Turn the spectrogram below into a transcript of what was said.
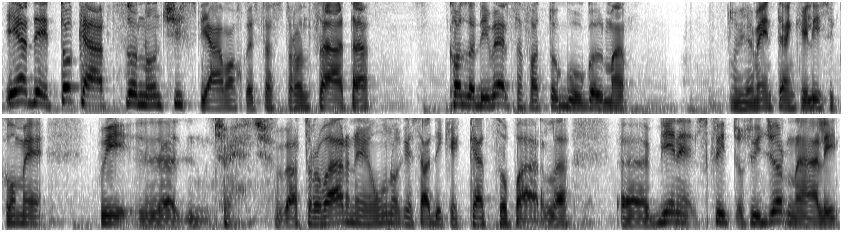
e ha detto cazzo non ci stiamo a questa stronzata. Cosa diversa ha fatto Google, ma Ovviamente anche lì, siccome qui eh, cioè, a trovarne uno che sa di che cazzo parla, eh, viene scritto sui giornali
